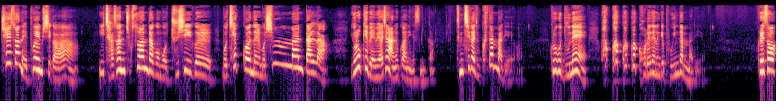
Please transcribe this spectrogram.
최소한 FOMC가 이 자산 축소한다고 뭐 주식을 뭐 채권을 뭐 10만 달러 요렇게 매매하진 않을 거 아니겠습니까? 등치가 좀 크단 말이에요. 그리고 눈에 확확확확 거래되는 게 보인단 말이에요. 그래서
